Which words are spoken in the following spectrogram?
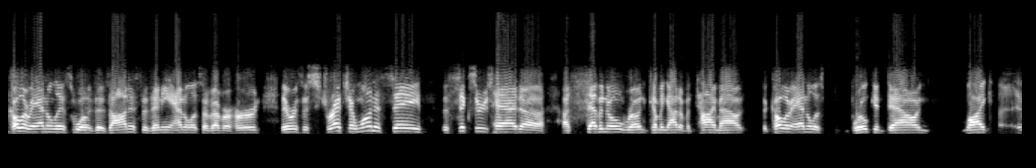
Color analyst was as honest as any analyst I've ever heard. There was a stretch. I want to say the Sixers had a, a 7-0 run coming out of a timeout. The color analyst broke it down like uh,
